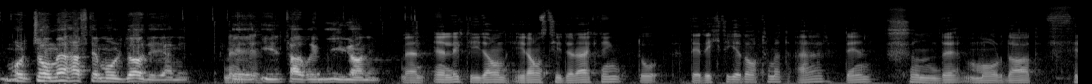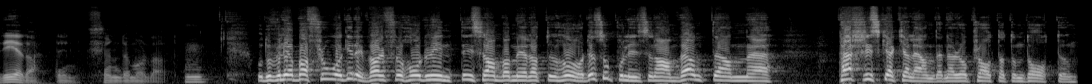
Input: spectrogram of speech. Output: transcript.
مر- جمعه هفته مرداده یعنی نه. به ایر- تقویم ایرانی Men enligt Iran, Irans tideräkning, då det riktiga datumet är den 7 mordad, fredag den 7 mordad. Och då vill jag bara fråga dig, varför har du inte i samband med att du hördes av polisen använt den eh, persiska kalendern när du har pratat om datum?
